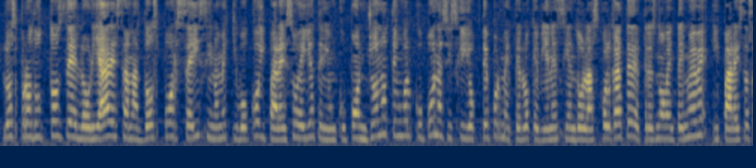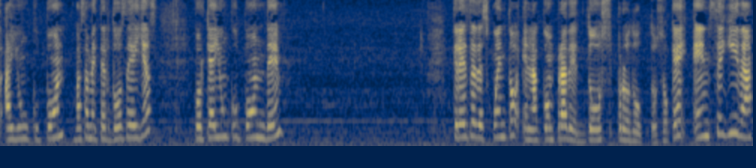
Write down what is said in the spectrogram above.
los productos de L'Oreal están a 2 por 6 si no me equivoco y para eso ella tenía un cupón. Yo no tengo el cupón así es que yo opté por meter lo que viene siendo las Colgate de $3.99 y para estas hay un cupón. Vas a meter dos de ellas porque hay un cupón de 3 de descuento en la compra de dos productos, ¿ok? Enseguida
